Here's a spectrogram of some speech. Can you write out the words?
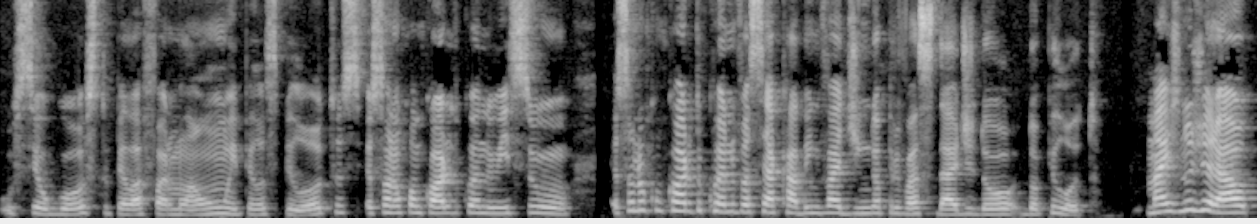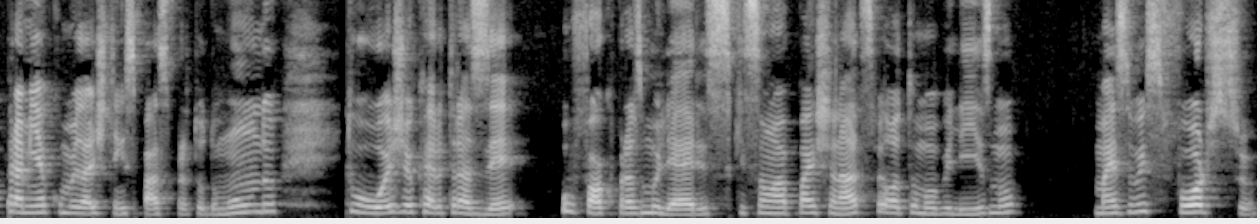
o seu gosto pela Fórmula 1 e pelos pilotos. Eu só não concordo quando isso. Eu só não concordo quando você acaba invadindo a privacidade do, do piloto. Mas, no geral, para mim, a comunidade tem espaço para todo mundo. Hoje eu quero trazer o foco para as mulheres que são apaixonadas pelo automobilismo, mas o esforço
